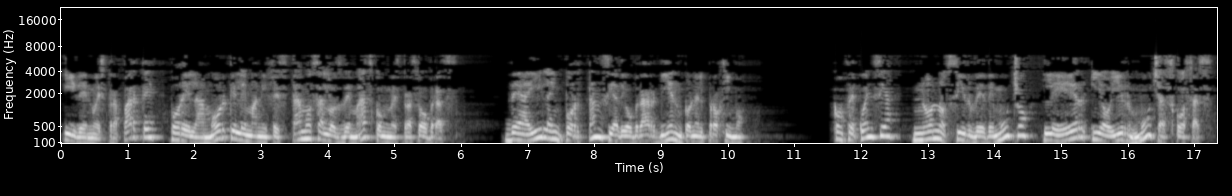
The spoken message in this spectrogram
y de nuestra parte por el amor que le manifestamos a los demás con nuestras obras. De ahí la importancia de obrar bien con el prójimo. Con frecuencia no nos sirve de mucho leer y oír muchas cosas,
